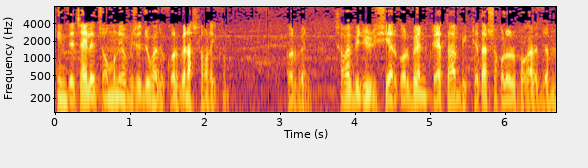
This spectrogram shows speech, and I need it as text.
কিনতে চাইলে চমনি অফিসে যোগাযোগ করবেন, আসসালামু আলাইকুম। করবেন। সবাই ভিডিওটি শেয়ার করবেন, ক্রেতা, বিক্রেতা, সকলের উপকারের জন্য।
